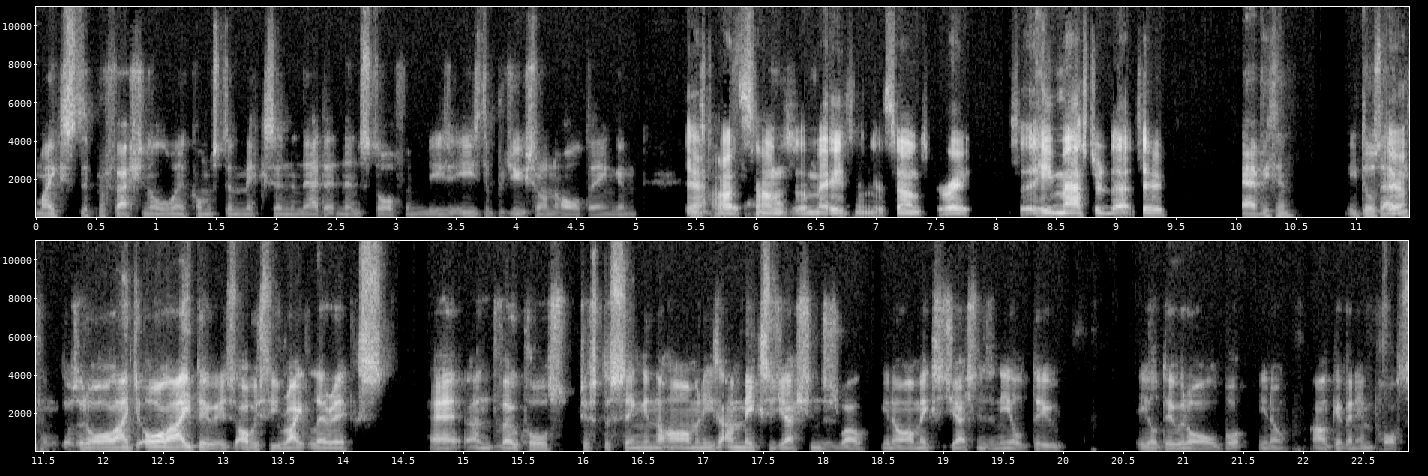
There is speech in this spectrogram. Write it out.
Mike's the professional when it comes to mixing and editing and stuff, and he's he's the producer on the whole thing. And yeah oh, it sounds amazing it sounds great So he mastered that too. Everything. He does everything. Yeah. Does it all. I all I do is obviously write lyrics uh, and vocals, just to sing in the harmonies and make suggestions as well. You know, I'll make suggestions and he'll do he'll do it all. But you know, I'll give an input.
